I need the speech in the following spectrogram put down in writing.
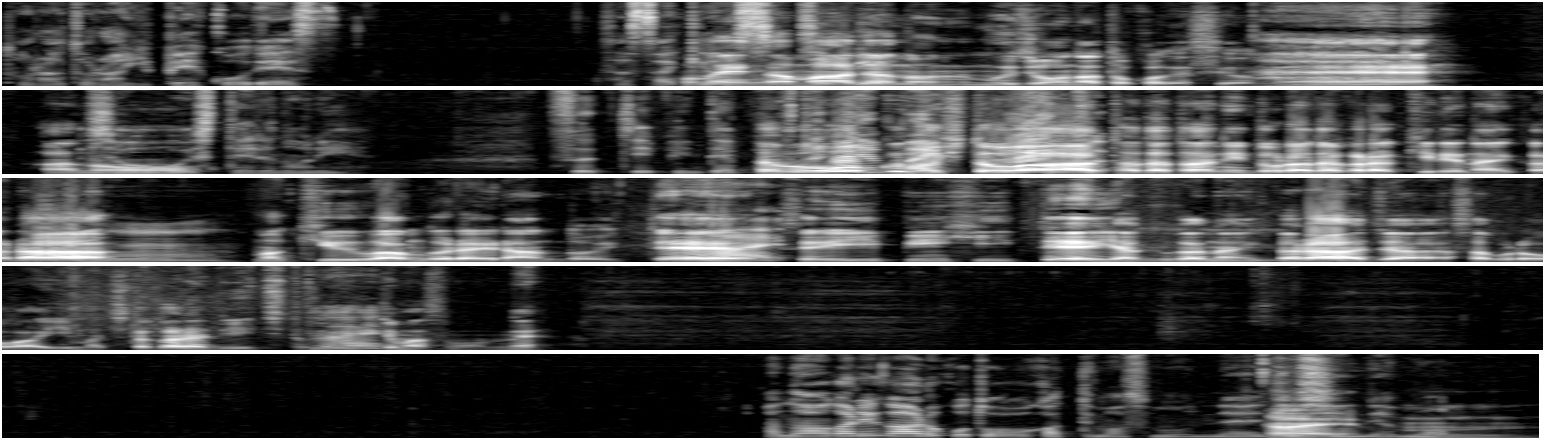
ドラドライペコです。この辺が麻雀の無情なとこですよね、あ勝の負してるのに。スッチピンテンパ多分多くの人はただ単にドラだから切れないから、うん。まあ、9ワンぐらい選んどいて、はい。それ E ピン引いて役がないから、じゃあ三郎はいい町だからリーチとか言ってますもんね、あの上がりがあることは分かってますもんね自はい。信でも、うん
